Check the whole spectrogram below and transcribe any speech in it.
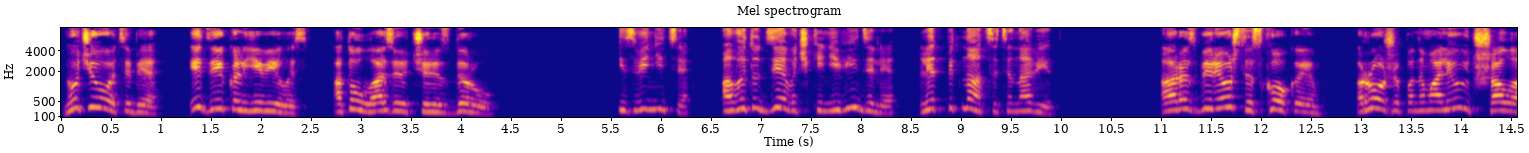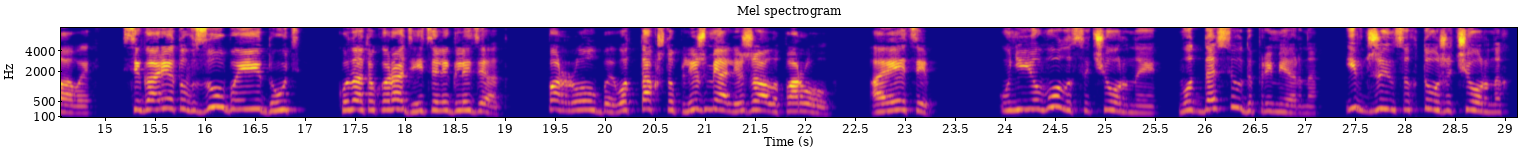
«Ну чего тебе? Иди, коль явилась, а то лазят через дыру». «Извините, а вы тут девочки не видели? Лет пятнадцати на вид». «А разберешься, сколько им? Рожи понамалюют шалавы, сигарету в зубы и идут, куда только родители глядят. Порол бы, вот так, чтоб лежмя лежала порол. А эти... У нее волосы черные, вот до сюда примерно, и в джинсах тоже черных,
